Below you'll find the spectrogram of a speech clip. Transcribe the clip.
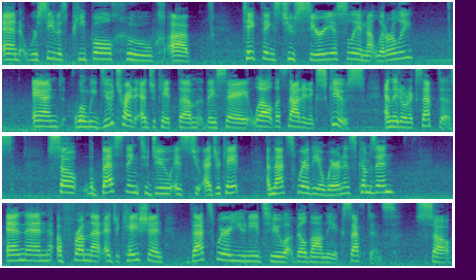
and we're seen as people who uh, take things too seriously and not literally. And when we do try to educate them, they say, well, that's not an excuse, and they don't accept us. So the best thing to do is to educate, and that's where the awareness comes in. And then uh, from that education, that's where you need to build on the acceptance. So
